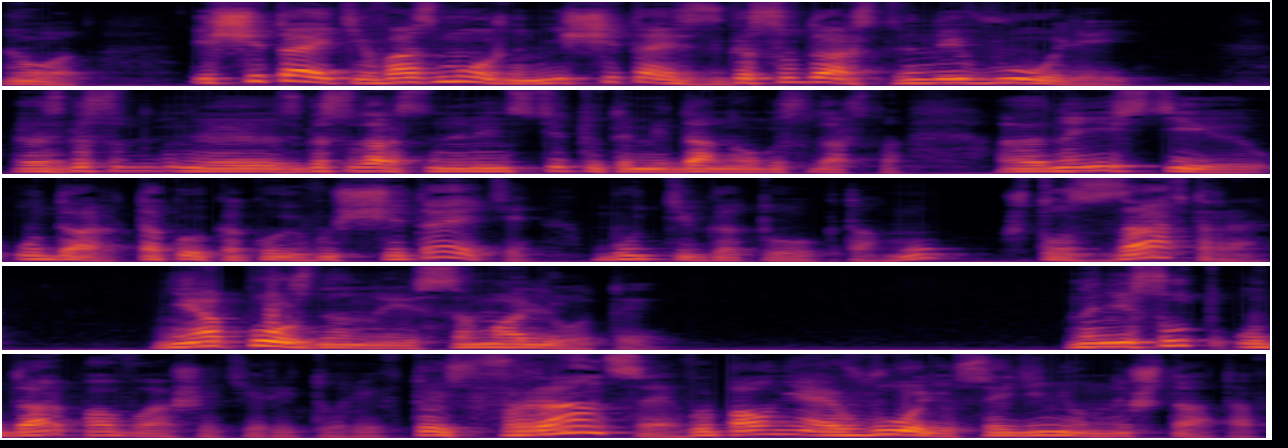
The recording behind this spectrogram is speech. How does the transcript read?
вот, и считаете возможным, не считаясь с государственной волей, с, государ... Э, с государственными институтами данного государства э, нанести удар такой, какой вы считаете, будьте готовы к тому, что завтра неопознанные самолеты нанесут удар по вашей территории. То есть Франция, выполняя волю Соединенных Штатов,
